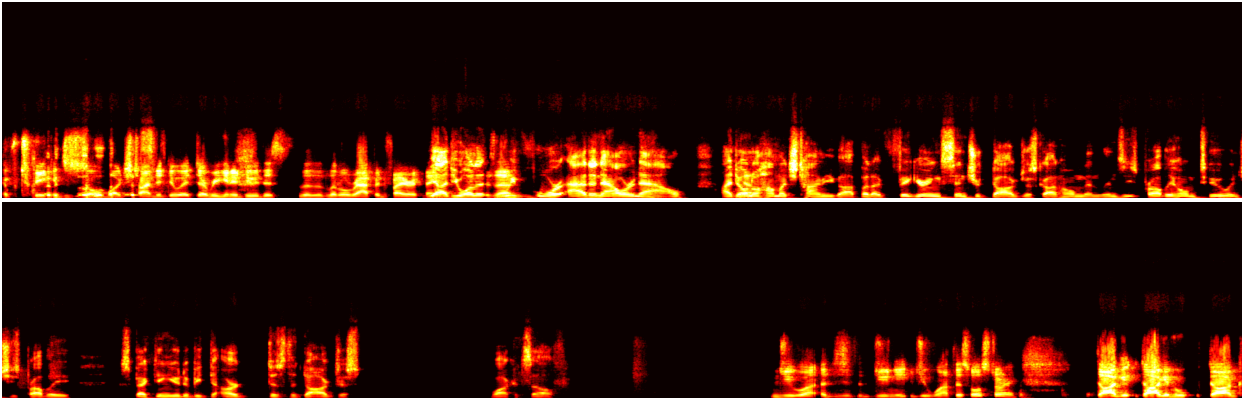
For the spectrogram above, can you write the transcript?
It's taken so much time to do it. Are we gonna do this the little rapid fire thing? Yeah, do you want to? We've we're at an hour now. I don't Yeah. know how much time you got, but I'm figuring since your dog just got home, then Lindsay's probably home too, and she's probably expecting you to be. Or does the dog just walk itself? Do you want? uh, Do you need? Do you want this whole story? Dog, dog, and dog,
